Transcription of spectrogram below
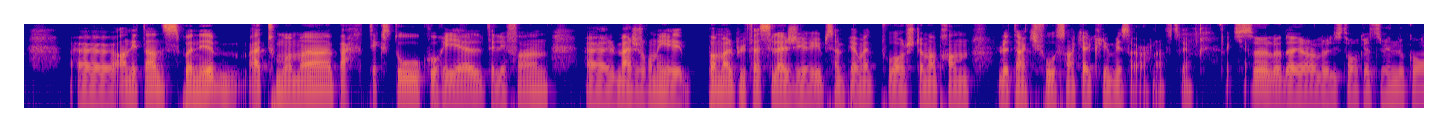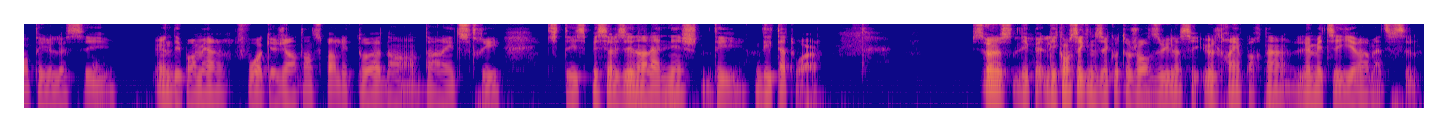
En étant disponible à tout moment par texto, courriel, téléphone, ma journée est pas mal plus facile à gérer, puis ça me permet de pouvoir justement prendre le temps qu'il faut sans calculer mes heures. Là, ça, là, d'ailleurs, l'histoire que tu viens de nous conter, c'est une des premières fois que j'ai entendu parler de toi dans, l'industrie, qui t'es spécialisé dans la niche des, des tatoueurs. Ça, les, conseils qui nous écoutent aujourd'hui, c'est ultra important. Le métier, il est vraiment difficile.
